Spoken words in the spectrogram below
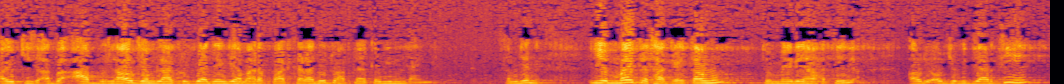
और चीज़ अब आप बुलाओ कि हम लाख रुपया देंगे हमारा पाठ करा दो तो आप यहाँ कभी नहीं आएँगे। समझे ना? ये मैं कथा कहता हूँ तो मेरे यहाँ आते और, और जो विद्यार्थी हैं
